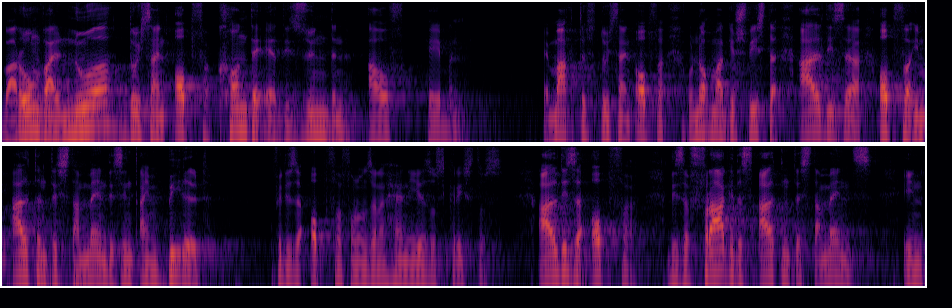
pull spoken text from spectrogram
Warum? Weil nur durch sein Opfer konnte er die Sünden aufheben. Er macht es durch sein Opfer. Und nochmal, Geschwister, all diese Opfer im Alten Testament, die sind ein Bild für diese Opfer von unserem Herrn Jesus Christus. All diese Opfer, diese Frage des Alten Testaments, in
